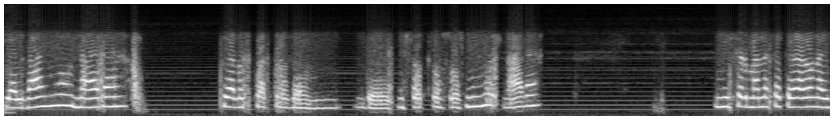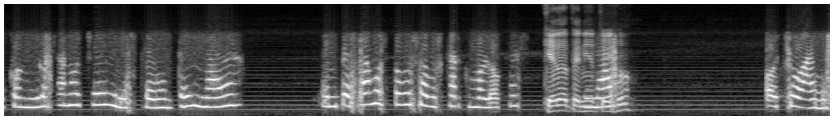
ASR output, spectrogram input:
y al baño nada, fui a los cuartos de, de mis otros dos niños, nada. Mis hermanas se quedaron ahí conmigo esa noche y les pregunté y nada. Empezamos todos a buscar como locas. ¿Qué edad tenía tu Nada. hijo? Ocho años.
